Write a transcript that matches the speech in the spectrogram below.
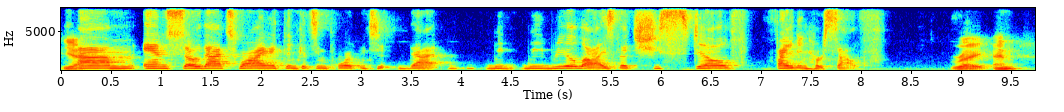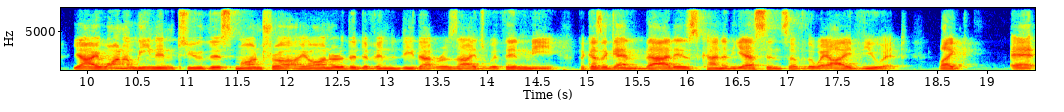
Yeah. Um, and so that's why I think it's important to, that we we realize that she's still fighting herself. Right. And yeah, I want to lean into this mantra I honor the divinity that resides within me, because again, that is kind of the essence of the way I view it. Like, eh,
